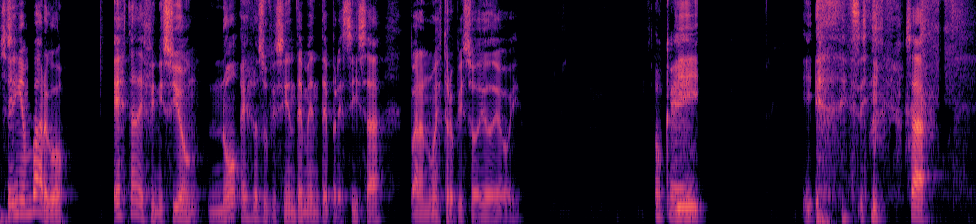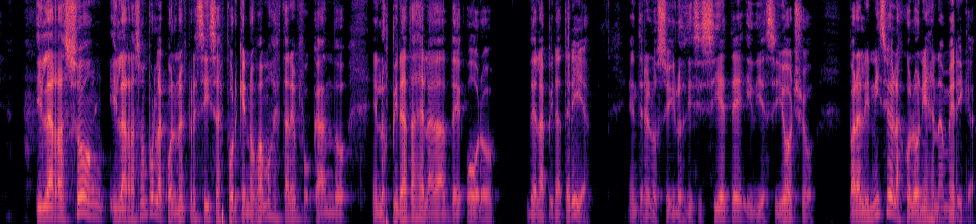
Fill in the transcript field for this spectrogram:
Sí. Sin embargo, esta definición no es lo suficientemente precisa para nuestro episodio de hoy. Ok. Y, y- sí, o sea, y la razón y la razón por la cual no es precisa es porque nos vamos a estar enfocando en los piratas de la edad de oro de la piratería entre los siglos XVII y XVIII para el inicio de las colonias en América.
